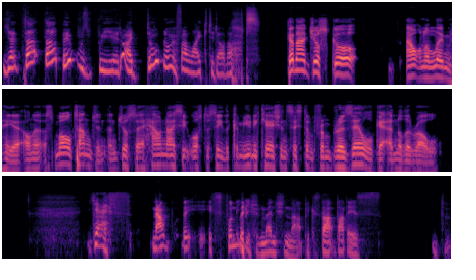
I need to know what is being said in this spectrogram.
Yeah, that that bit was weird. I don't know if I liked it or not. Can I just go out on a limb here on a, a small tangent and just say how nice it was to see the communication system from Brazil get another role? Yes. Now it's funny you should mention that because that that is th-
